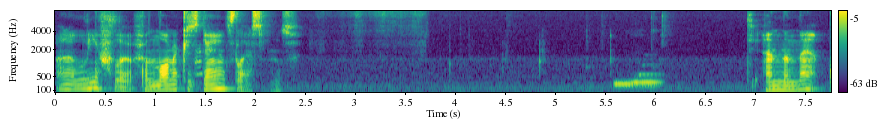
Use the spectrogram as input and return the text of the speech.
And a leaflet for Monica's dance lessons. And the map.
